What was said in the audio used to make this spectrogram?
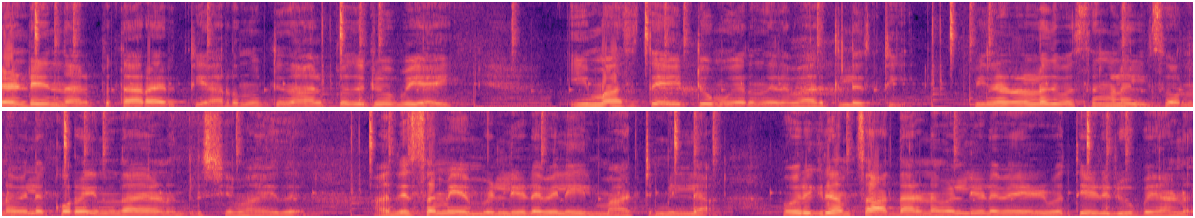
രണ്ടിന് നാൽപ്പത്താറായിരത്തി അറുന്നൂറ്റി നാൽപ്പത് രൂപയായി. ഈ മാസത്തെ ഏറ്റവും ഉയർന്ന നിലവാരത്തിലെത്തി. പിന്നീടുള്ള ദിവസങ്ങളിൽ സ്വർണവില കുറയുന്നതായാണ് ദൃശ്യമായത്. അതേസമയം വെള്ളിയുടെ വിലയിൽ മാറ്റമില്ല. ഒരു ഗ്രാം സാധാരണ വെള്ളിയുടെ വില എഴുപത്തിയേഴ് രൂപയാണ്.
